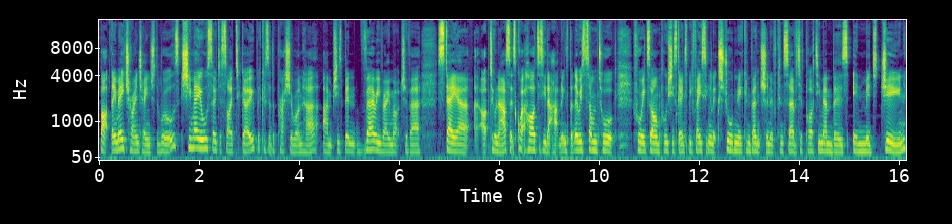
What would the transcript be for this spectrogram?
but they may try and change the rules. She may also decide to go because of the pressure on her. Um, she's been very, very much of a stayer up till now, so it's quite hard to see that happening. But there is some talk, for example, she's going to be facing an extraordinary convention of Conservative Party members in mid June,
